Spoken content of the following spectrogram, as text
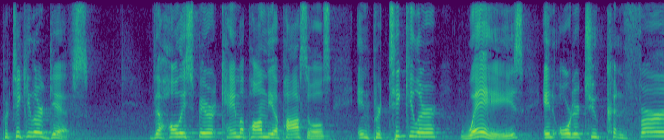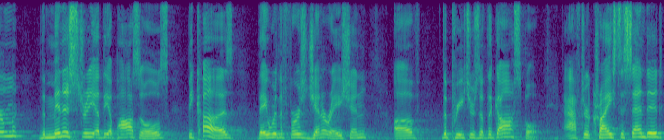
particular gifts. The Holy Spirit came upon the apostles in particular ways in order to confirm the ministry of the apostles because they were the first generation of the preachers of the gospel. After Christ ascended,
